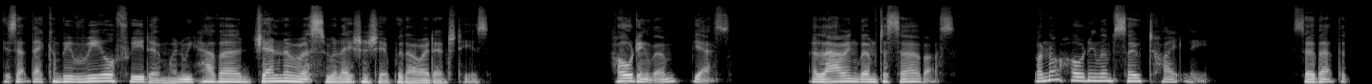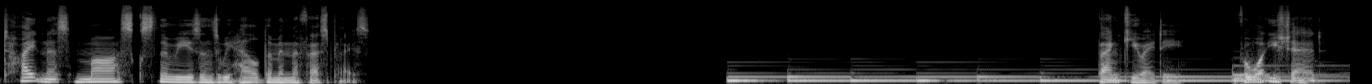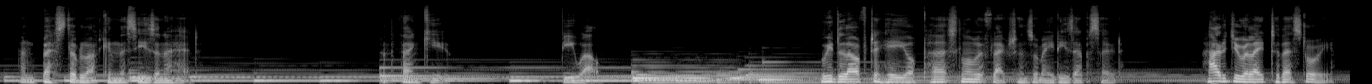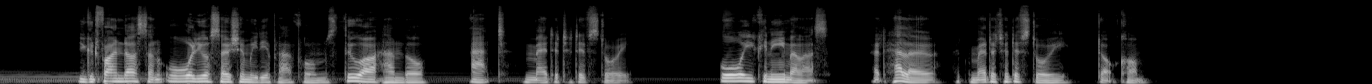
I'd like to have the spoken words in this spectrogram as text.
is that there can be real freedom when we have a generous relationship with our identities. Holding them, yes, allowing them to serve us, but not holding them so tightly, so that the tightness masks the reasons we held them in the first place. Thank you, AD, for what you shared, and best of luck in the season ahead and thank you. Be well. We'd love to hear your personal reflections on AD's episode. How did you relate to their story? You can find us on all your social media platforms through our handle at Meditative Story. Or you can email us at hello at meditativestory.com.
